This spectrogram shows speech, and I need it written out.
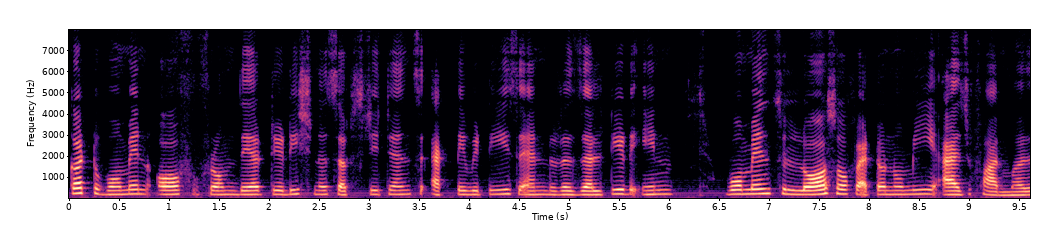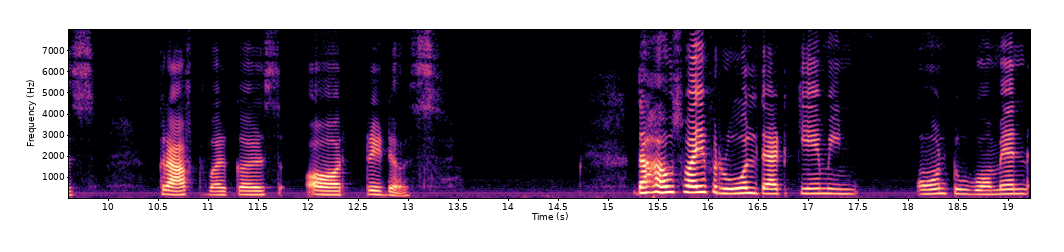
cut women off from their traditional subsistence activities and resulted in women's loss of autonomy as farmers, craft workers, or traders. The housewife role that came in on to women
